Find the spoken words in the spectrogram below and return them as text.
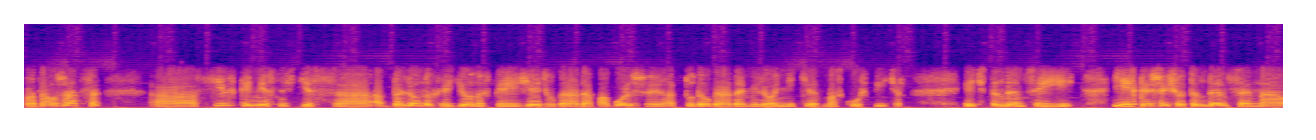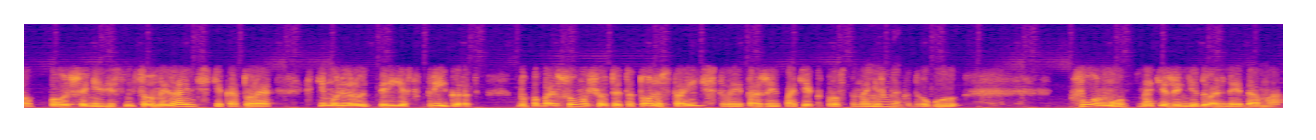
продолжаться а, с сельской местности, с а, отдаленных регионов переезжать в города побольше, оттуда в города-миллионники, в Москву, в Питер. Эти тенденции есть. Есть, конечно, еще тенденция на повышение дистанционной занятости, которая стимулирует переезд в пригород. Но по большому счету это тоже строительство и та же ипотека просто на Ну несколько другую форму, на те же индивидуальные дома.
